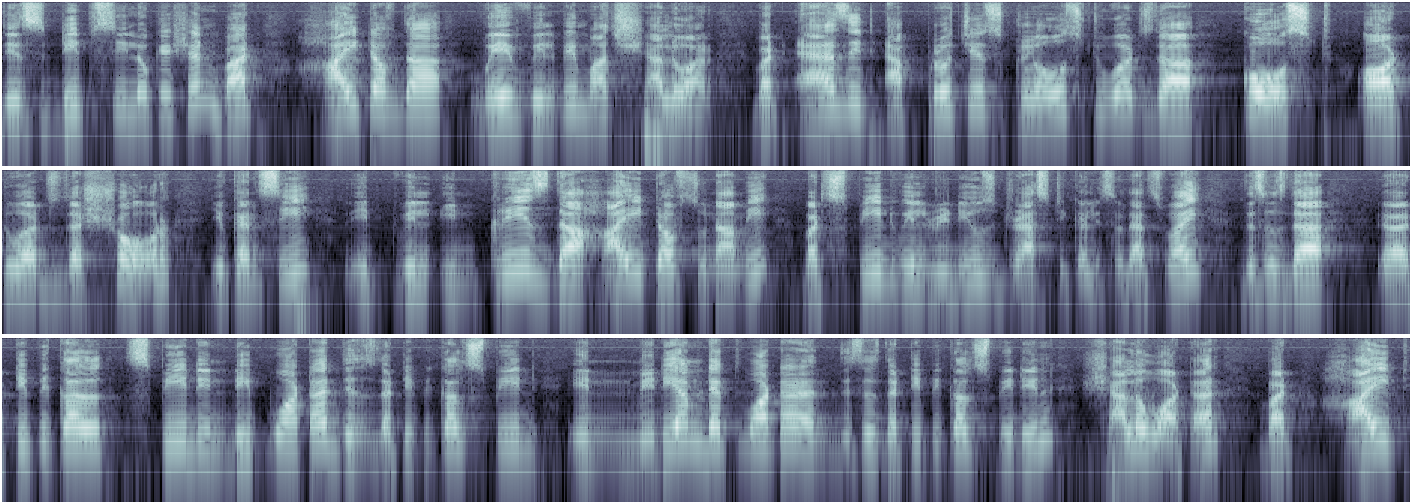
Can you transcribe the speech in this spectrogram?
this deep sea location, but height of the wave will be much shallower. But as it approaches close towards the coast or towards the shore, you can see it will increase the height of tsunami, but speed will reduce drastically. So, that is why this is the uh, typical speed in deep water, this is the typical speed in medium depth water and this is the typical speed in shallow water, but height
